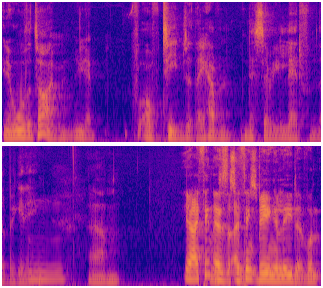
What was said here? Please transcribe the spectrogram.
you know, all the time. You know, of teams that they haven't necessarily led from the beginning. Mm. Um, Yeah, I think there's. the I think being a leader. One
